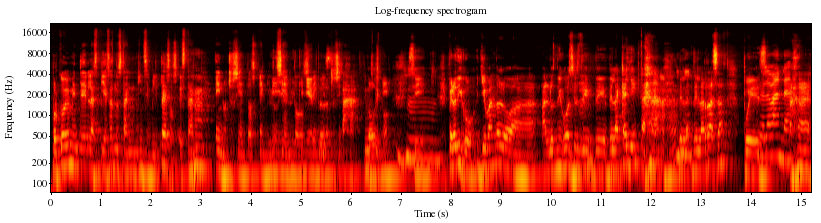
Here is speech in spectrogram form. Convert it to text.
Porque obviamente las piezas no están en 15 mil pesos, están en 800, en 1200, 1500, en 1800. Ajá, Sí. Pero digo, llevándolo a, a los negocios de, de, la calle, De, la, de, la, raza, pues. De la banda.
